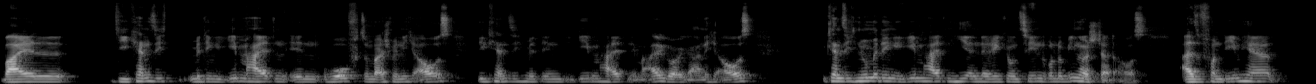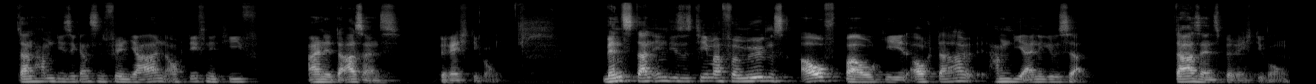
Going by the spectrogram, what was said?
weil die kennen sich mit den Gegebenheiten in Hof zum Beispiel nicht aus, die kennen sich mit den Gegebenheiten im Allgäu gar nicht aus, kennen sich nur mit den Gegebenheiten hier in der Region 10 rund um Ingolstadt aus. Also von dem her, dann haben diese ganzen Filialen auch definitiv eine Daseins Berechtigung. Wenn es dann in dieses Thema Vermögensaufbau geht, auch da haben die eine gewisse Daseinsberechtigung.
